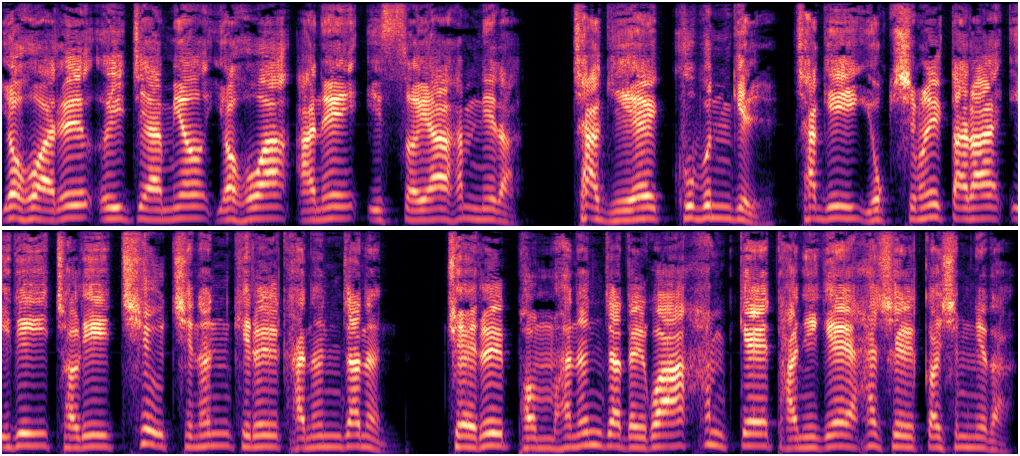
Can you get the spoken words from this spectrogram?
여호와를 의지하며 여호와 안에 있어야 합니다. 자기의 구분 길, 자기 욕심을 따라 이리저리 치우치는 길을 가는 자는 죄를 범하는 자들과 함께 다니게 하실 것입니다.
